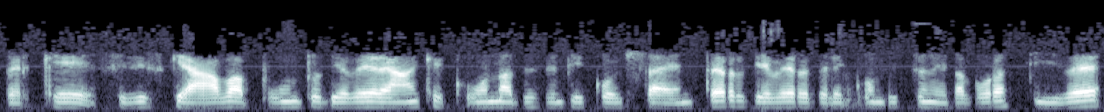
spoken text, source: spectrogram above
perché si rischiava appunto di avere anche con ad esempio i call center, di avere delle condizioni lavorative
